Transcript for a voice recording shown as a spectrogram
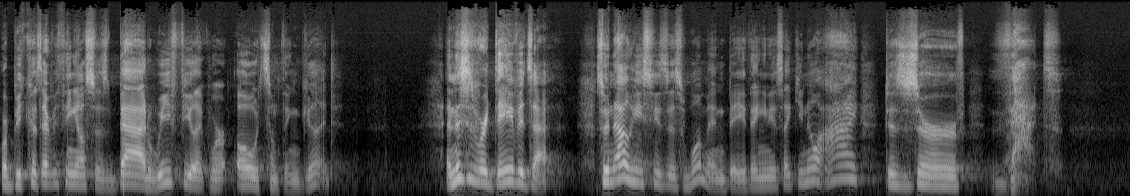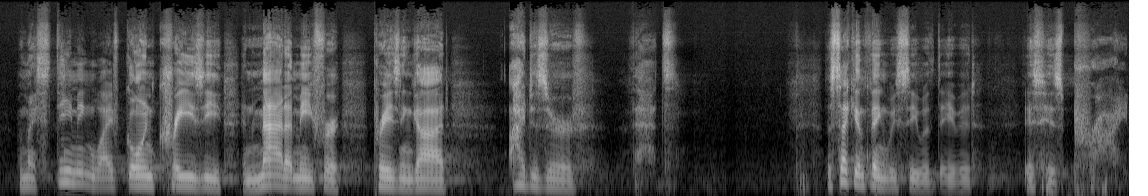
where, because everything else is bad, we feel like we're owed something good. And this is where David's at. So now he sees this woman bathing and he's like, you know, I deserve that. With my steaming wife going crazy and mad at me for praising God, I deserve that. The second thing we see with David is his pride.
